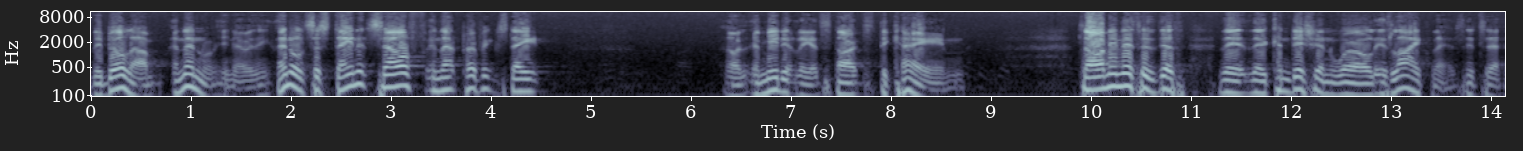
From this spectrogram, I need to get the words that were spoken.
They build up, and then you know, then it'll sustain itself in that perfect state immediately it starts decaying. So I mean, this is just the the conditioned world is like this. It's a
